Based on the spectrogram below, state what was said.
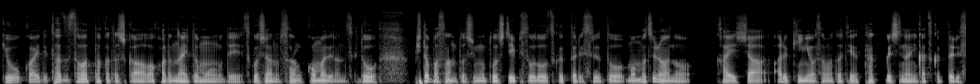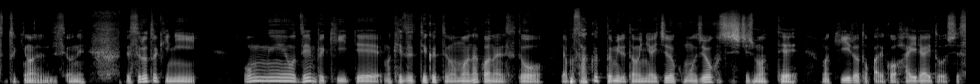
業界で携わった方しかわからないと思うので少しあの参考までなんですけどピトパさんと仕事をしてエピソードを作ったりすると、まあ、もちろんあの会社ある企業様とタッグして何か作ったりするときがあるんですよね。でする時に音源を全部聞いて、まあ、削っていくっていうのはまあなくはないんですけど、やっぱサクッと見るためには一度こう文字起こししてしまって、まあ、黄色とかでこうハイライトをして、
